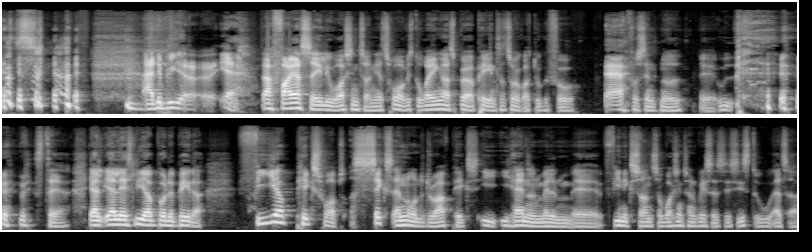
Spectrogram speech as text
ja, det bliver... Ja, der er fire sale i Washington. Jeg tror, hvis du ringer og spørger pænt, så tror jeg godt, du kan få, ja. få sendt noget øh, ud. hvis det er. Jeg, jeg læste lige op på det, Peter. Fire pick swaps og seks anden runde draft picks i, i handel mellem øh, Phoenix Suns og Washington Wizards i sidste uge. Altså,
